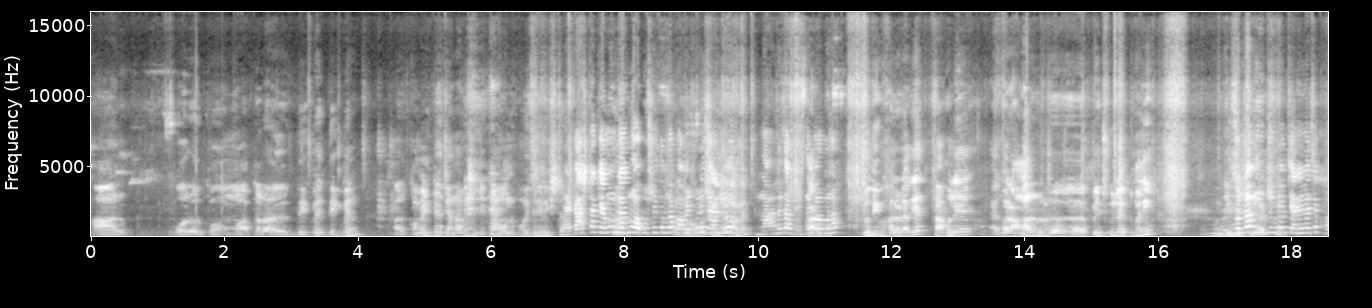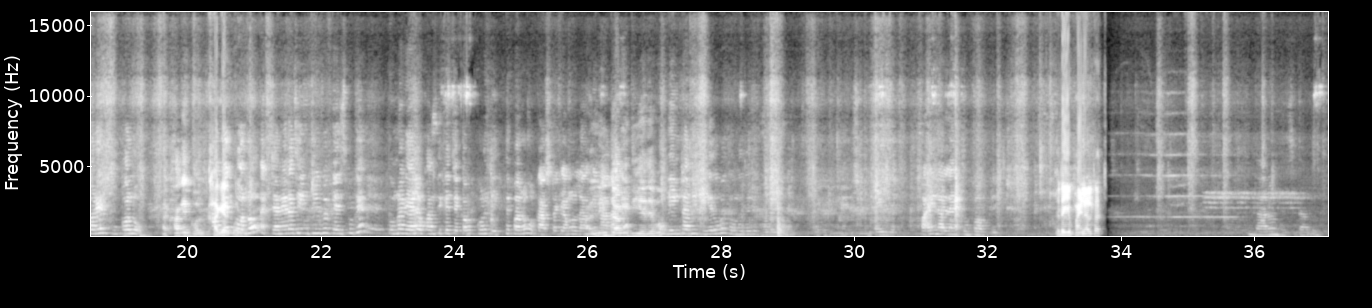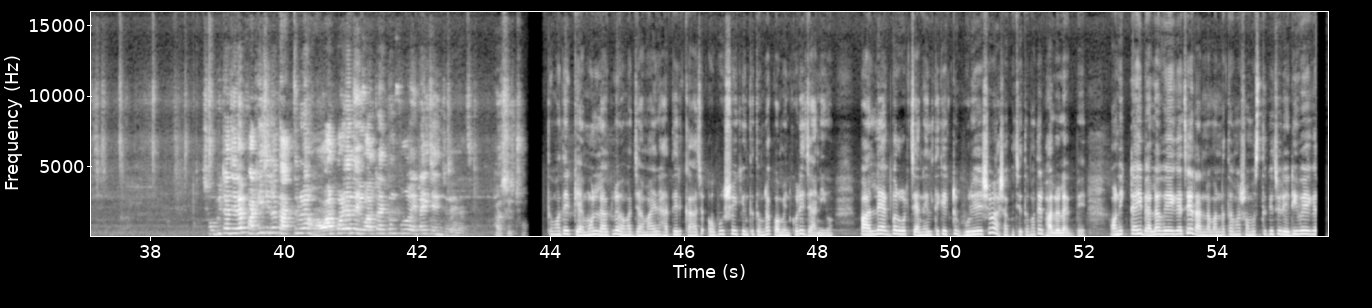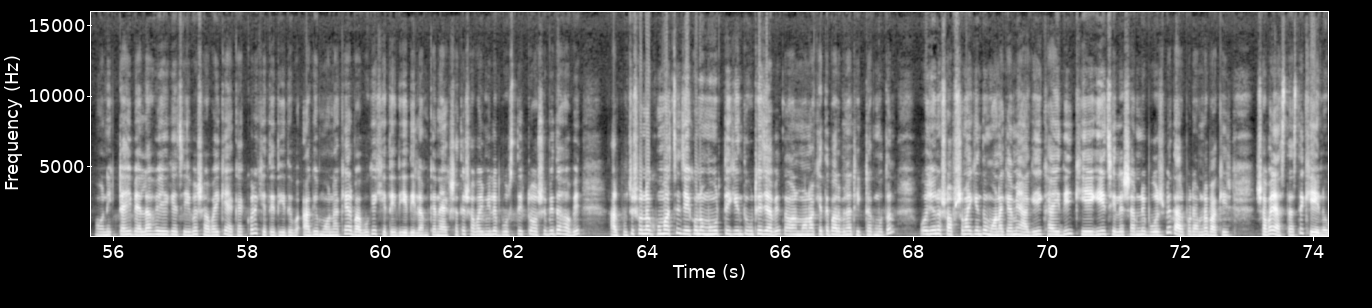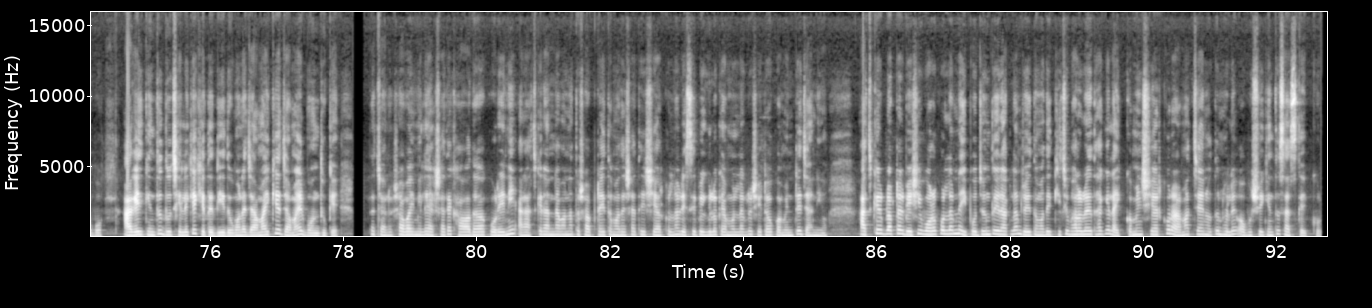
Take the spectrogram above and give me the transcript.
আর পর আপনারা দেখবে দেখবেন আর কমেন্টে জানাবেন যে কেমন হয়েছে জিনিসটা। হ্যাঁ, কাজটা কেমন লাগল অবশ্যই তোমরা কমেন্ট করে জানিও। না হলে তা বুঝতে পারব না। যদি ভালো লাগে তাহলে একবার আমার পেজগুলো একটুখানি উম, ওই visit বললাম করে ইউটিউবে আসবেন। চ্যানেল আছে খড়ের কলম। আর খাগের কল খাগের কলম। কলম চ্যানেল আছে ইউটিউবে ফেসবুকে তোমরা গেলে ওখান থেকে চেক আউট করে দেখতে পারো ওর কাজটা কেমন লাগে আমি দিয়ে দেবো। লিংকটা আমি দিয়ে দেবো তোমরা যদি ভালো লাগে। এই যে। ফাইনাল একদম কমপ্লিট এটা কি ফাইনাল টাচ দারুণ হয়েছে দারুণ। ছবিটা যেরকম পাঠিয়েছিল তার তুলনায় হওয়ার পরে যেন এই ওয়ালটা একদম পুরো এটাই চেঞ্জ হয়ে গেছে। হ্যাঁ সে তোমাদের কেমন লাগল আমার জামাইয়ের হাতের কাজ অবশ্যই কিন্তু তোমরা কমেন্ট করে জানিও। পারলে একবার ওর চ্যানেল থেকে একটু ঘুরে এসো আশা করছি তোমাদের ভালো লাগবে। অনেকটাই বেলা হয়ে গেছে রান্নাবান্না তো আমার সমস্ত কিছু রেডি হয়ে গেছে। অনেকটাই বেলা হয়ে গেছে, এবার সবাইকে এক এক করে খেতে দিয়ে দেবো। আগে মনাকে আর বাবুকে খেতে দিয়ে দিলাম, কেন একসাথে সবাই মিলে বসতে একটু অসুবিধা হবে। আর পুচু সোনা ঘুমাচ্ছে, যে কোনো মুহূর্তেই কিন্তু উঠে যাবে, তো আমার মনা খেতে পারবে না ঠিকঠাক মতন। ওই জন্য সবসময় কিন্তু মনাকে আমি আগেই খাইয়ে দিই, খেয়ে গিয়ে ছেলের সামনে বসবে, তারপরে আমরা বাকি সবাই আস্তে আস্তে খেয়ে নেব। আগেই কিন্তু দু ছেলেকে খেতে দিয়ে দেবো মানে জামাইকে, জামাইয়ের বন্ধুকে। তো চলো সবাই মিলে একসাথে খাওয়া দাওয়া করে নিই। আর আজকে রান্নাবান্না তো সবটাই তোমাদের সাথে শেয়ার করলাম। রেসিপিগুলো কেমন লাগল সেটাও কমেন্টে জানিও। আজকের ব্লগটার বেশি বড় করলাম না, এই পর্যন্তই রাখলাম। যদি তোমাদের কিছু ভালো লেগে থাকে লাইক কমেন্ট শেয়ার করো। আর আমার চ্যানেল নতুন হলে অবশ্যই কিন্তু সাবস্ক্রাইব করো।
